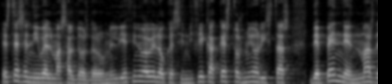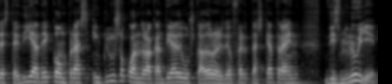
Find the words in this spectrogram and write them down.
Este es el nivel más alto desde 2019, lo que significa que estos minoristas dependen más de este día de compras, incluso cuando la cantidad de buscadores de ofertas que atraen disminuye.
